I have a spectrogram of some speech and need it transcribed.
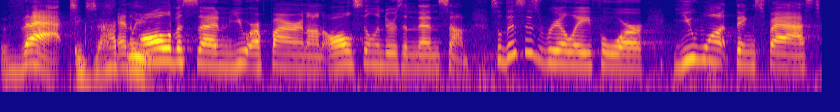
that. Exactly. And all of a sudden, you are firing on all cylinders and then some. So, this is really for you want things fast.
